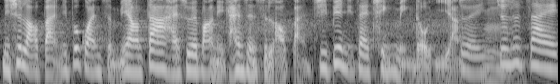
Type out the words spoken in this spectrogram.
你是老板，你不管怎么样，大家还是会把你看成是老板，即便你在清明都一样。对，就是在。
